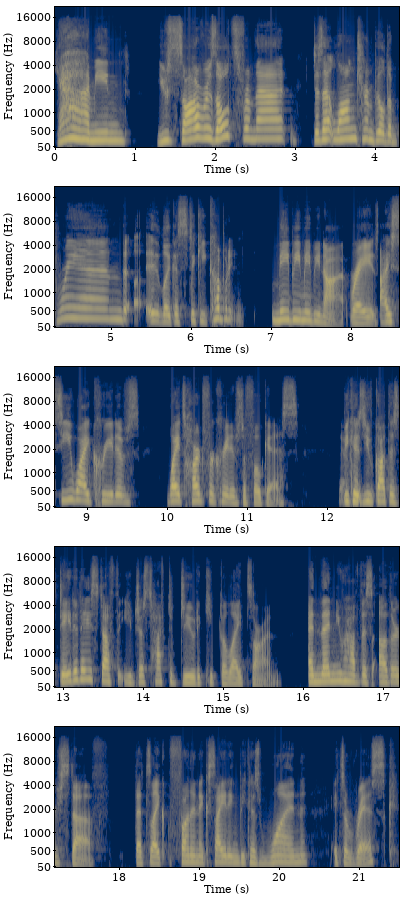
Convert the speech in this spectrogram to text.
yeah, I mean, you saw results from that. Does that long term build a brand, uh, like a sticky company? Maybe maybe not right? I see why creatives why it's hard for creatives to focus yeah. because you've got this day-to-day stuff that you just have to do to keep the lights on. And then you have this other stuff that's like fun and exciting because one it's a risk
